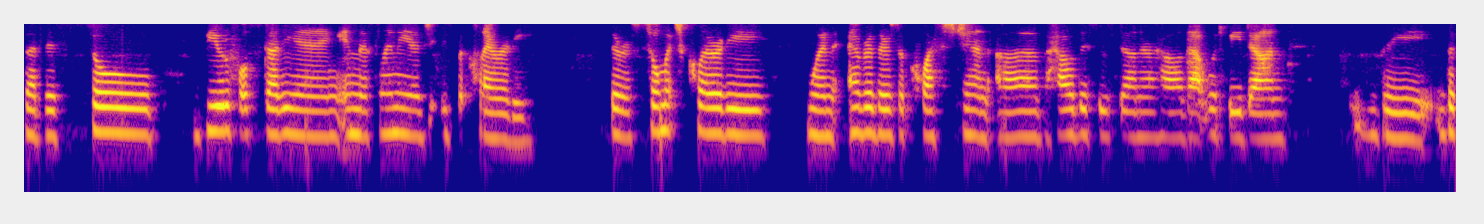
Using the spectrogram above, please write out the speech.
that is so beautiful studying in this lineage is the clarity. There is so much clarity whenever there's a question of how this is done or how that would be done. The the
